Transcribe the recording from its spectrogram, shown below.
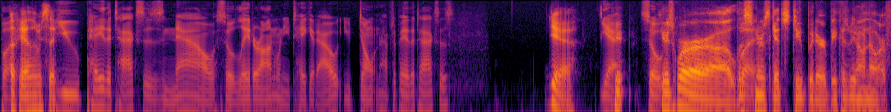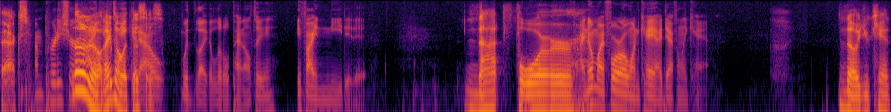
but Okay, let me see. you pay the taxes now, so later on when you take it out, you don't have to pay the taxes. Yeah. Yeah. Here- so Here's where our uh, listeners get stupider because we don't know our facts. I'm pretty sure No, no, no, I, can I know what take this it is. out with like a little penalty if I needed it. Not for. I know my 401k. I definitely can't. No, you can't.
